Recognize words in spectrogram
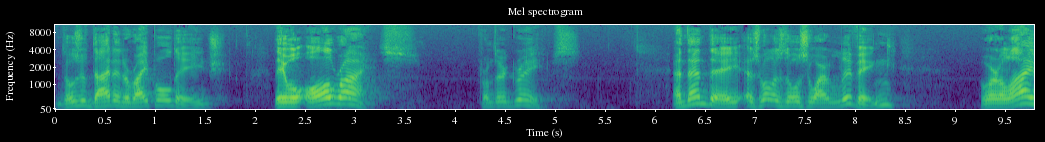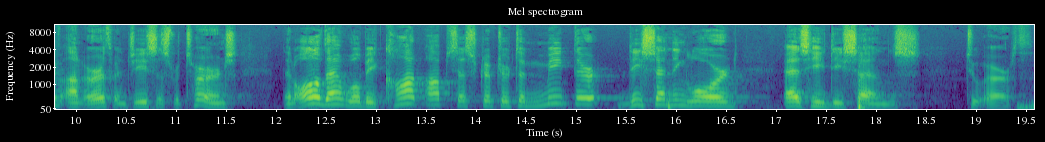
and those who've died at a ripe old age, they will all rise from their graves. And then they, as well as those who are living, who are alive on earth when Jesus returns, then all of them will be caught up, says Scripture, to meet their descending Lord as he descends to earth.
